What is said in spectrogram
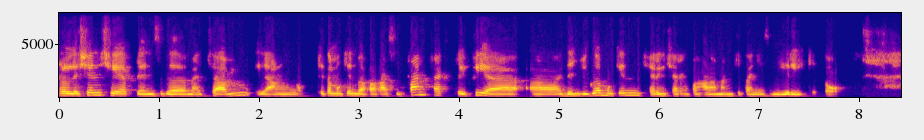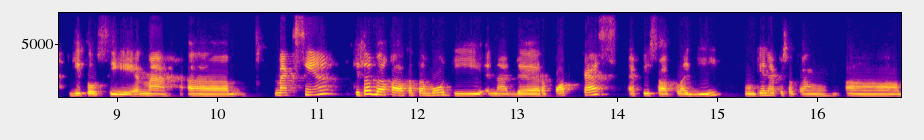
relationship dan segala macam yang kita mungkin bakal kasih fun fact, trivia, uh, dan juga mungkin sharing-sharing pengalaman kitanya sendiri gitu. Gitu sih. Nah, um, nextnya kita bakal ketemu di another podcast episode lagi mungkin episode yang um,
